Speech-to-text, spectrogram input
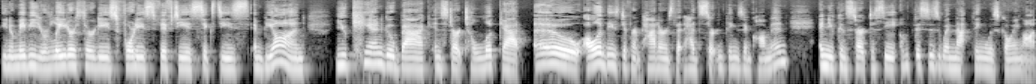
you know, maybe your later 30s, 40s, 50s, 60s, and beyond, you can go back and start to look at, oh, all of these different patterns that had certain things in common. And you can start to see, oh, this is when that thing was going on.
